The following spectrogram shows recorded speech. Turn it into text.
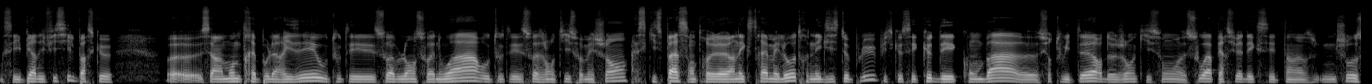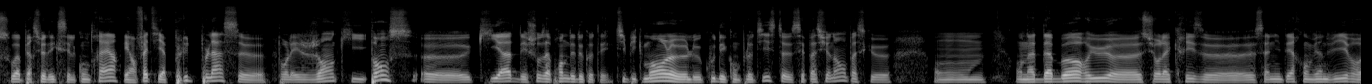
c'est hyper difficile parce que euh, c'est un monde très polarisé où tout est soit blanc, soit noir, où tout est soit gentil, soit méchant. Ce qui se passe entre un extrême et l'autre n'existe plus puisque c'est que des combats euh, sur Twitter de gens qui sont soit persuadés que c'est une chose, soit persuadés que c'est le contraire. Et en fait, il n'y a plus de place pour les gens qui pensent qu'il y a des choses à prendre des deux côtés. Typiquement, le, coup des complotistes, c'est passionnant parce que on, on a d'abord eu sur la crise sanitaire qu'on vient de vivre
